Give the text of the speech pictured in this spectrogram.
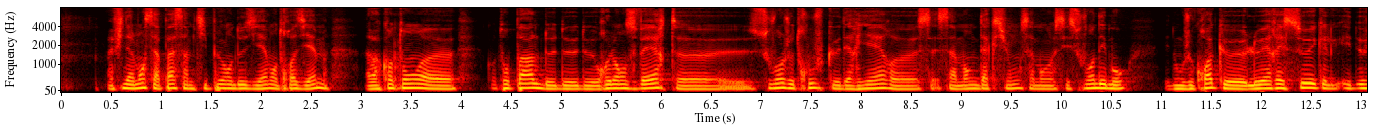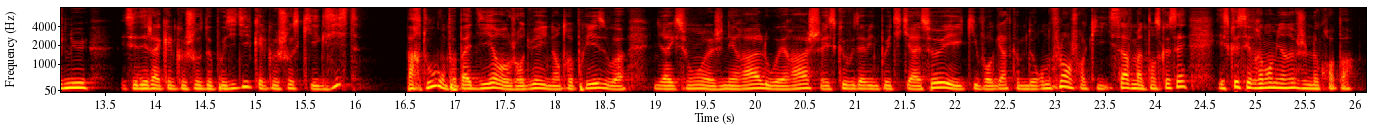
bah, finalement ça passe un petit peu en deuxième, en troisième. Alors quand on quand on parle de, de, de relance verte, euh, souvent je trouve que derrière, euh, ça, manque d'action, ça c'est souvent des mots. Et donc je crois que le RSE est, est devenu, et c'est déjà quelque chose de positif, quelque chose qui existe, partout. On peut pas dire aujourd'hui à une entreprise ou à une direction euh, générale ou RH, est-ce que vous avez une politique RSE et qui vous regardent comme de ronde flanc. Je crois qu'ils savent maintenant ce que c'est. Est-ce que c'est vraiment bien neuf? Je ne le crois pas.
